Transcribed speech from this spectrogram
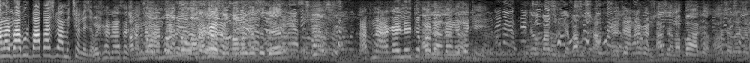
আমার বাবুর বাপ আসবে আমি চলে যাব। ওইখানে আছে সামনে বাবার কাছে দেন। আপনি আগাইলেই তো পাবেন জান এটা কি? হ্যাঁ জান আগান আসেন আপা আগান আসেন আসেন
